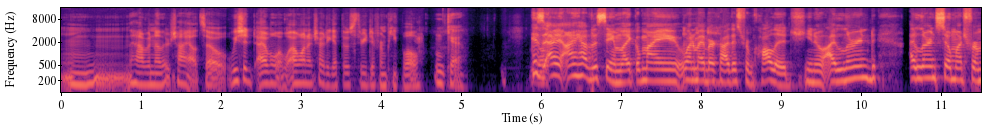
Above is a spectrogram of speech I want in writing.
mm, have another child. So we should. I, I want to try to get those three different people. Okay. because I, I have the same like my one of my barcadas from college you know i learned i learned so much from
